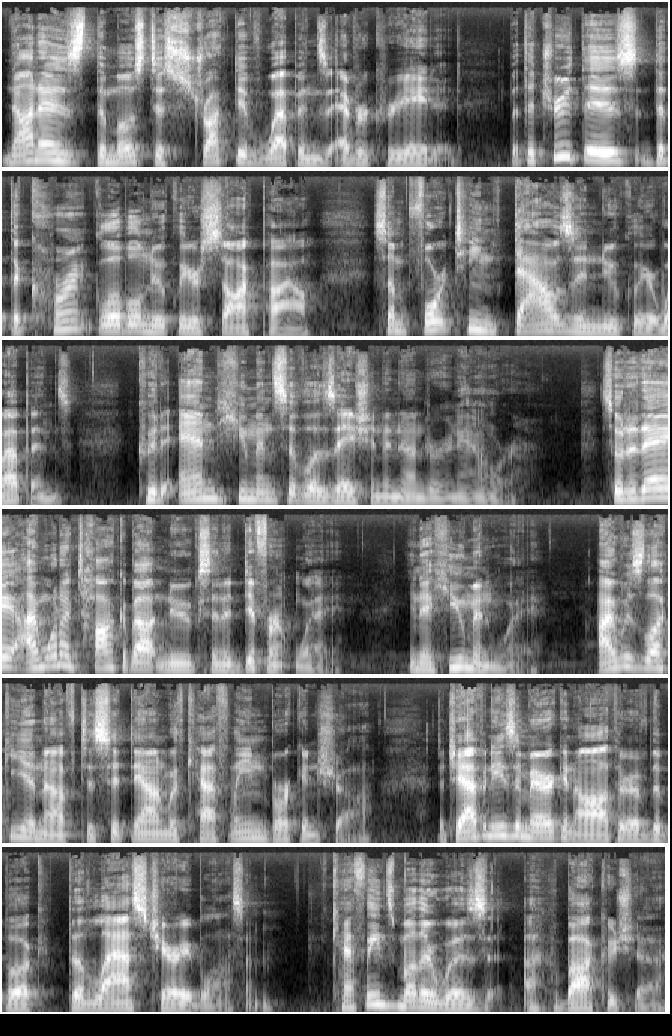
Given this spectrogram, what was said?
Not as the most destructive weapons ever created. But the truth is that the current global nuclear stockpile, some 14,000 nuclear weapons, could end human civilization in under an hour. So today, I want to talk about nukes in a different way, in a human way. I was lucky enough to sit down with Kathleen Burkinshaw, a Japanese American author of the book The Last Cherry Blossom. Kathleen's mother was a Hibakusha,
